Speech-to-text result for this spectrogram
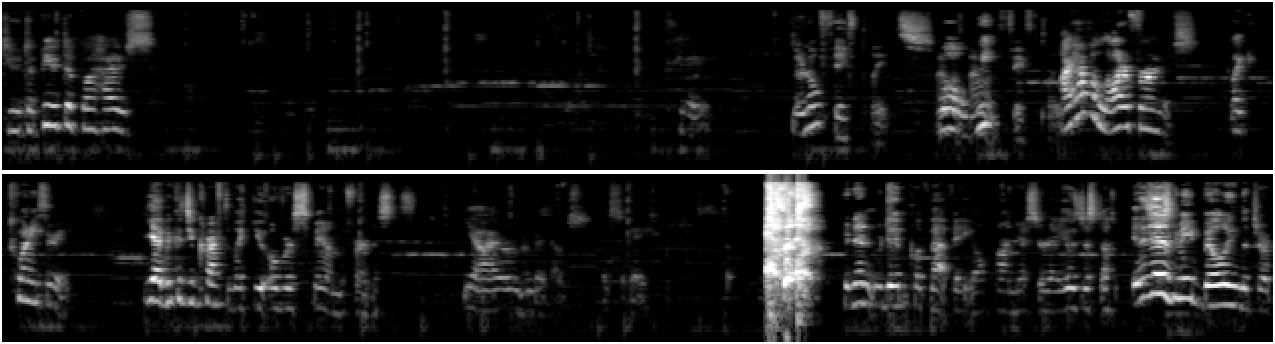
to the beautiful house. Okay. There are no faith plates. I Whoa, I we- faith plates. I have a lot of furnace. Like 23. yeah, because you crafted like you overspam the furnaces. Yeah, I remember that was yesterday. We didn't we didn't put that video on yesterday. It was just us. It was just me building the tur.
